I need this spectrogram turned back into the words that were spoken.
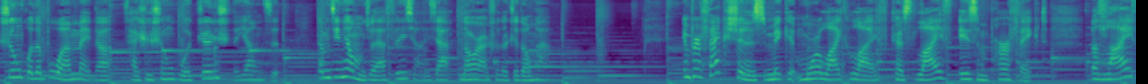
生活的不完美的，才是生活真实的样子。那么今天我们就来分享一下 Nora 说的这段话：Imperfections make it more like life, cause life isn't perfect. But life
